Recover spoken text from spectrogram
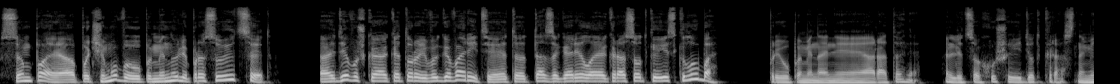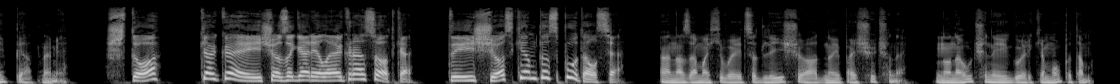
«Сэмпай, а почему вы упомянули про суицид? А девушка, о которой вы говорите, это та загорелая красотка из клуба?» При упоминании о Ротане лицо Хуши идет красными пятнами. «Что? Какая еще загорелая красотка? Ты еще с кем-то спутался?» Она замахивается для еще одной пощечины, но наученный горьким опытом,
